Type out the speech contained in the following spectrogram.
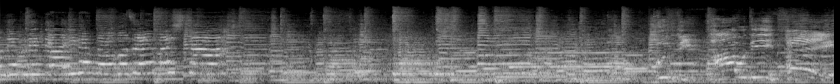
んでくれてありがとうございました。ウッディハウディヘイ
